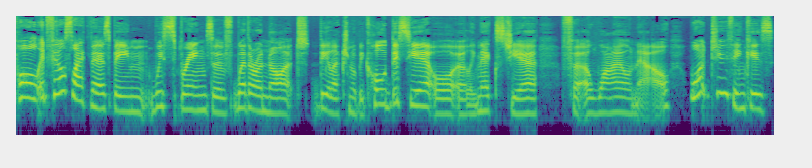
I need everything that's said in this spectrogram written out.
Paul, it feels like there's been whisperings of whether or not the election will be called this year or early next year for a while now. What do you think is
